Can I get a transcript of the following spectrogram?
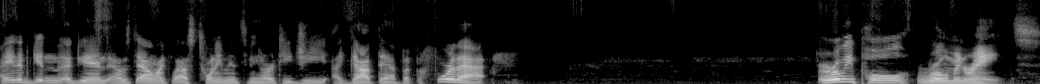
I ended up getting again. I was down like last 20 minutes in the RTG. I got that, but before that, early pull Roman Reigns.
